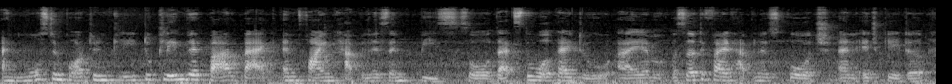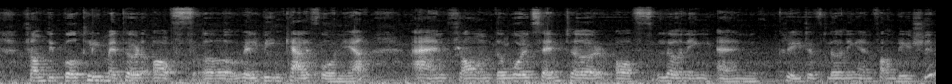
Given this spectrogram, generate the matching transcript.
and most importantly to claim their power back and find happiness and peace. So that's the work i do. I am a certified happiness coach and educator from the berkeley method of uh, well-being california and from the world center of learning and creative learning and foundation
